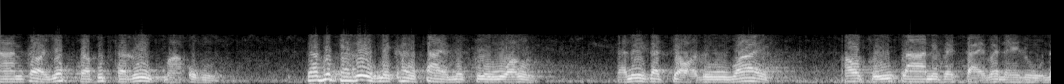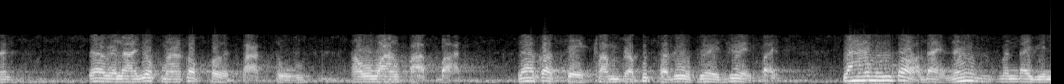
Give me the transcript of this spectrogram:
นานๆก็ยกพระพุทธรูปมาองค์พระพุทธรูปในข้างใต้มันกลวง แต่นี่ก็เจาะรูไว้ เอาถุงปลานี่ไปใส่ไว้ในรูนั้น แล้วเวลายกมาก็เปิดปากถุง เอาวางปากบาทแล้วก็เสกคำพระพุทธรูปเรื่อยๆไปปลามันก็ได้น้ำมันได้ยิน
